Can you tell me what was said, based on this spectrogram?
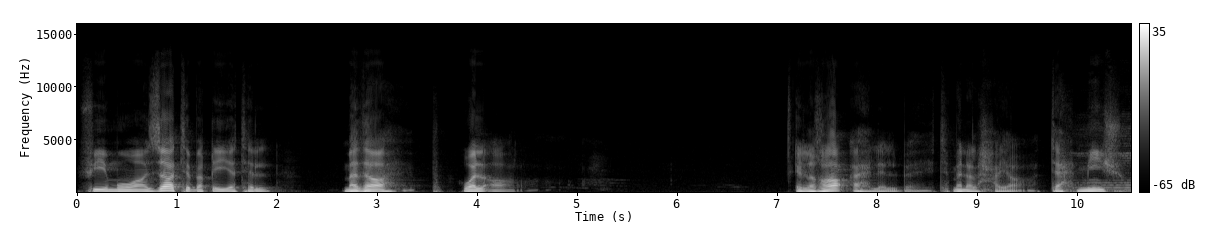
في موازاة بقية المذاهب والآراء. إلغاء أهل البيت من الحياة تهميشهم.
